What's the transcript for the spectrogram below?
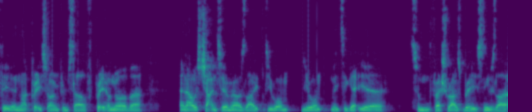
feeling like pretty sorry for himself, pretty hungover. And I was chatting to him and I was like, Do you want do you want me to get you some fresh raspberries? And he was like,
